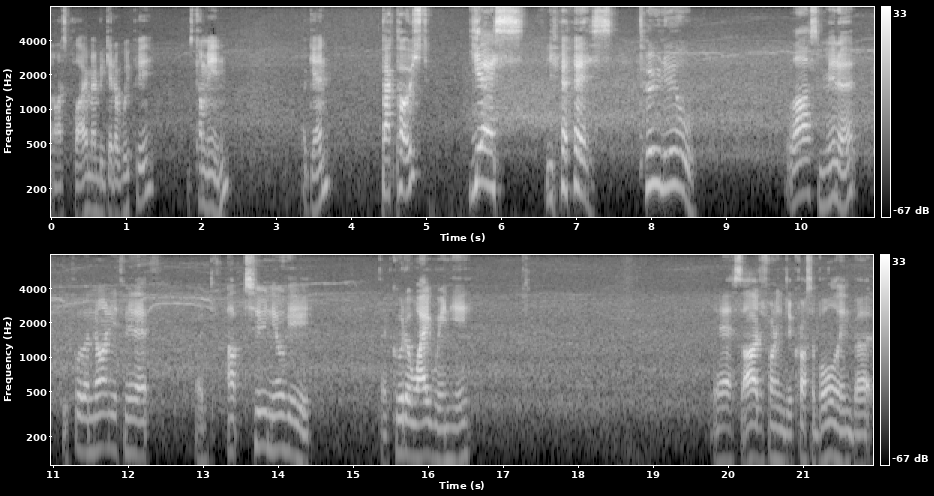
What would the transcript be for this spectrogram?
Nice play. Maybe get a whip here. Just come in. Again. Back post. Yes! Yes! 2 0. Last minute, before the 90th minute, we're up 2 0 here. A good away win here. Yes, I just wanted him to cross a ball in, but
